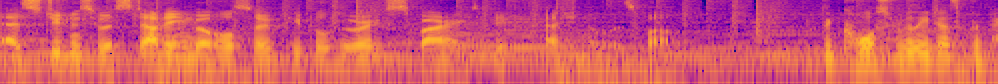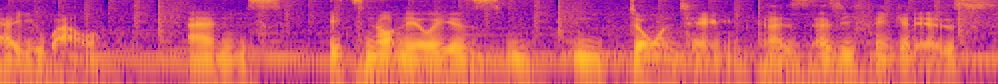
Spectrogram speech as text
as students who are studying but also people who are aspiring to be professional as well. The course really does prepare you well and it's not nearly as daunting as, as you think it is.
